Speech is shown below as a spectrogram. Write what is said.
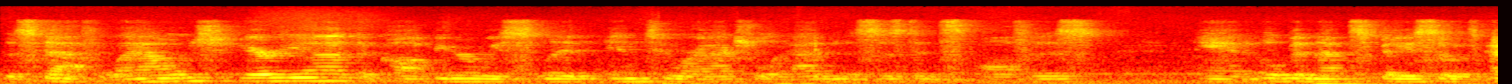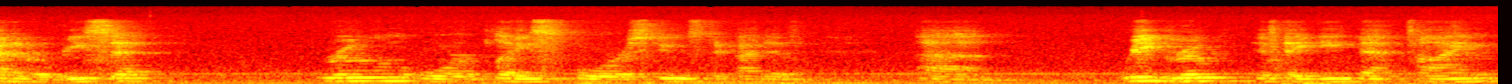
the staff lounge area. The copier we slid into our actual admin assistant's office and opened that space so it's kind of a reset room or place for students to kind of um, regroup if they need that time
